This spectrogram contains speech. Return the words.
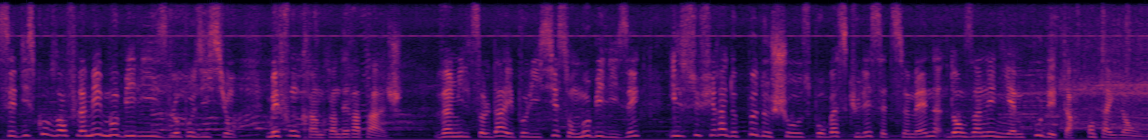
Ses discours enflammés mobilisent l'opposition, mais font craindre un dérapage. 20 000 soldats et policiers sont mobilisés. Il suffirait de peu de choses pour basculer cette semaine dans un énième coup d'État en Thaïlande.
